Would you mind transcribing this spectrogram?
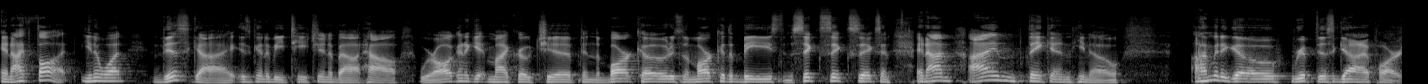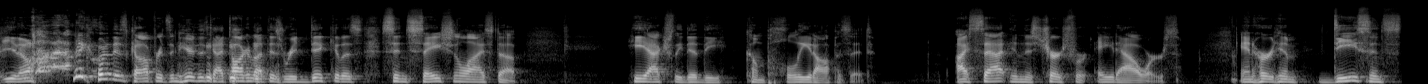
And I thought, you know what? This guy is going to be teaching about how we're all going to get microchipped and the barcode is the mark of the beast and 666 and and I'm I'm thinking, you know, I'm going to go rip this guy apart. You know, I'm going to go to this conference and hear this guy talking about this ridiculous sensationalized stuff. He actually did the complete opposite. I sat in this church for 8 hours and heard him desens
